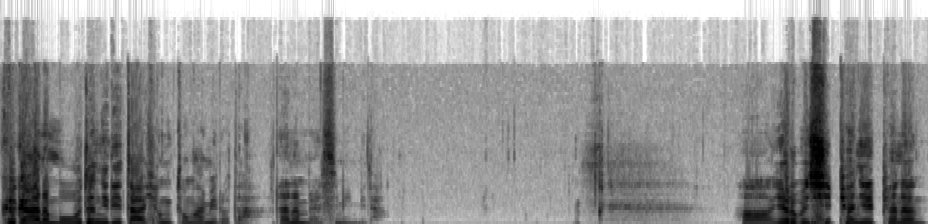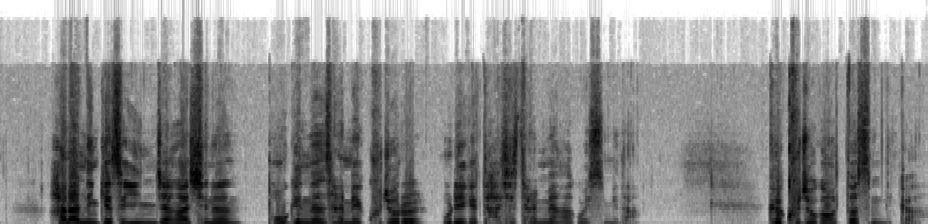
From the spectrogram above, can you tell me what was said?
그가 하는 모든 일이 다 형통함이로다. 라는 말씀입니다. 아, 여러분 시편 1편은 하나님께서 인정하시는 복 있는 삶의 구조를 우리에게 다시 설명하고 있습니다. 그 구조가 어떻습니까?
